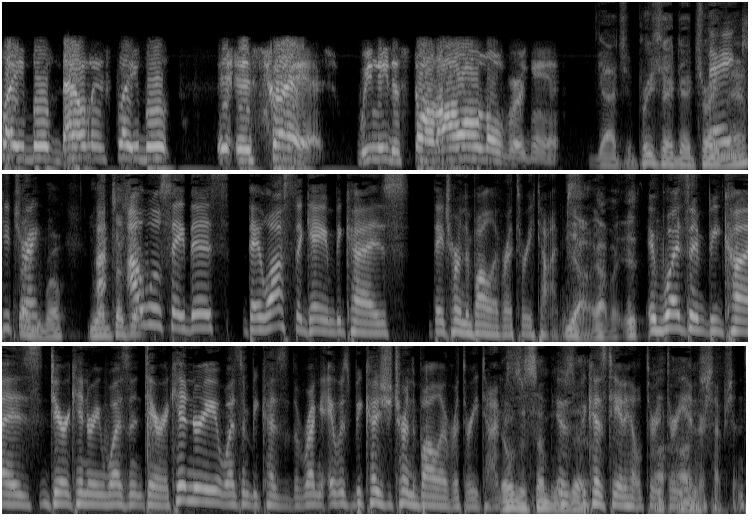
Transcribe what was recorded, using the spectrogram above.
playbook, Downing's playbook, i- is trash. We need to start all over again. Gotcha. Appreciate that, Trey. Thank man. you, Trey. Thank you, bro. You want to touch I. I will say this: they lost the game because they turned the ball over three times. Yeah, yeah. But it, It wasn't because Derrick Henry wasn't Derrick Henry. It wasn't because of the run. It was because you turned the ball over three times. It was as simple It as was that. because Tannehill threw Uh, three honestly. interceptions.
